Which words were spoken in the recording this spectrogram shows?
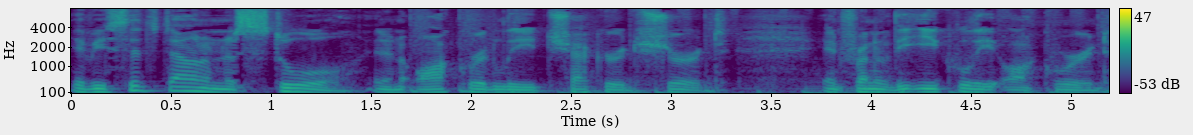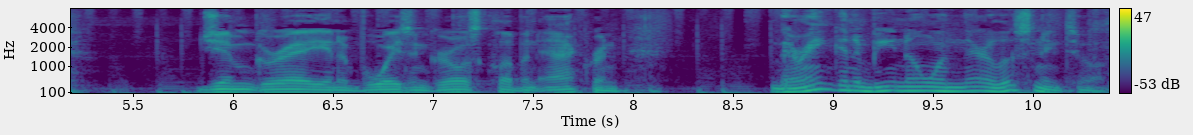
if he sits down on a stool in an awkwardly checkered shirt in front of the equally awkward Jim Gray in a Boys and Girls Club in Akron, there ain't going to be no one there listening to him.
